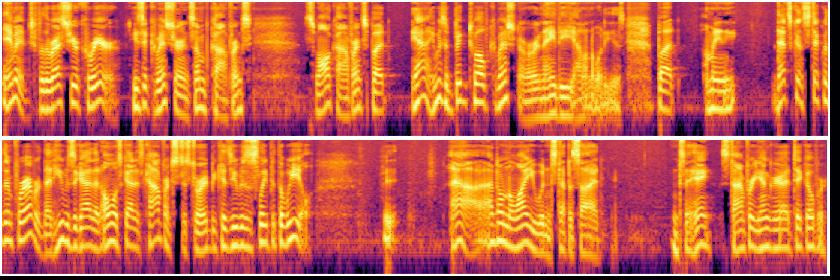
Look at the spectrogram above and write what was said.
image for the rest of your career. He's a commissioner in some conference, small conference, but yeah, he was a Big 12 commissioner or an AD. I don't know what he is. But I mean, he, that's going to stick with him forever that he was the guy that almost got his conference destroyed because he was asleep at the wheel. Ah, I don't know why you wouldn't step aside and say, hey, it's time for a younger guy to take over.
